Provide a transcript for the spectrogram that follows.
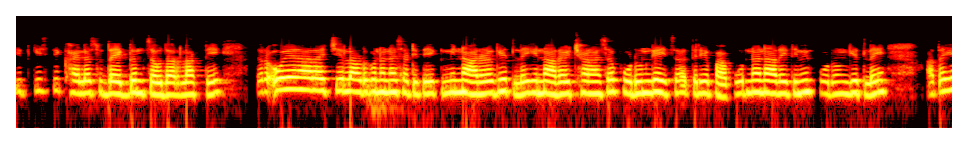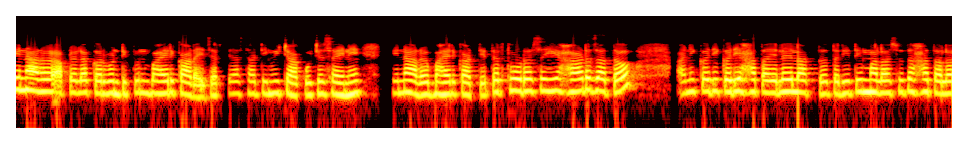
तितकीच ती खायलासुद्धा एकदम चवदार लागते. तर ओल्या नारळाचे लाडू बनवण्यासाठी ते एक मी नारळ घेतलं हे नारळ छान असं फोडून घ्यायचं. तर हे पहा पूर्ण नारळ ते मी फोडून घेतलं आहे आता हे नारळ आपल्याला करवंटीतून बाहेर काढायचं त्यासाठी मी चाकूच्या साईने हे नारळ बाहेर काढते. तर थोडंसं हे हार्ड जातं आणि कधी कधी हातायलाही लागतं. तरी ते मलासुद्धा हाताला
